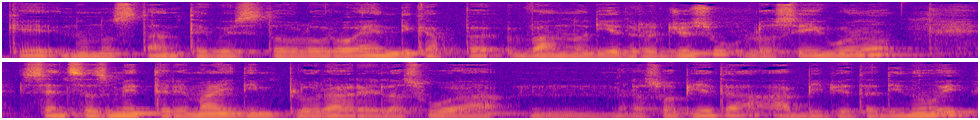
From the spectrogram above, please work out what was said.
che nonostante questo loro handicap vanno dietro a Gesù, lo seguono senza smettere mai di implorare la sua, la sua pietà, abbi pietà di noi,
